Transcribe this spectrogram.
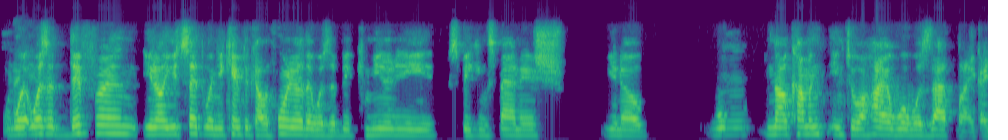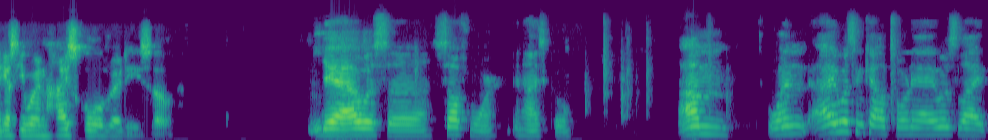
what was it different? You know, you said when you came to California, there was a big community speaking Spanish. You know, Mhm. now coming into Ohio, what was that like? I guess you were in high school already, so Yeah, I was a sophomore in high school. Um, when I was in California, it was like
